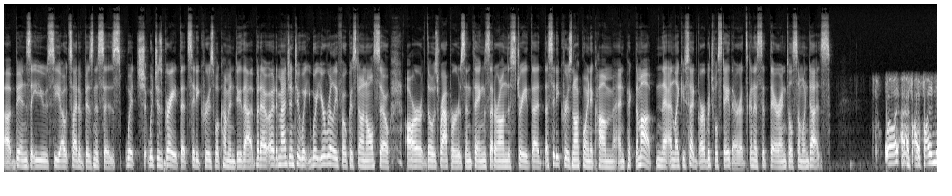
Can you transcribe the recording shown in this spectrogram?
uh, bins that you see outside of businesses, which which is great that city crews will come and do that. But I would imagine too what what you're really focused on also are those wrappers and things that are on the street that the city crew is not going to come and pick them up, and, and like you said, garbage will stay there. It's going to sit there until someone does. Well, I, I find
